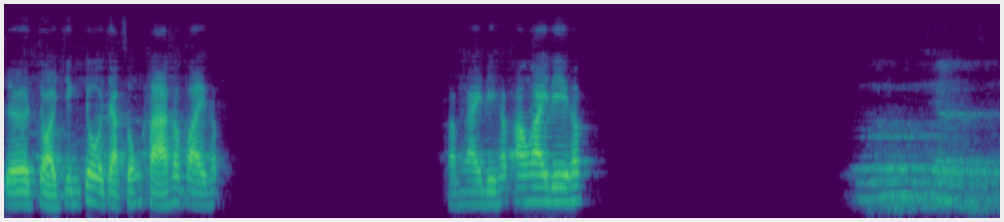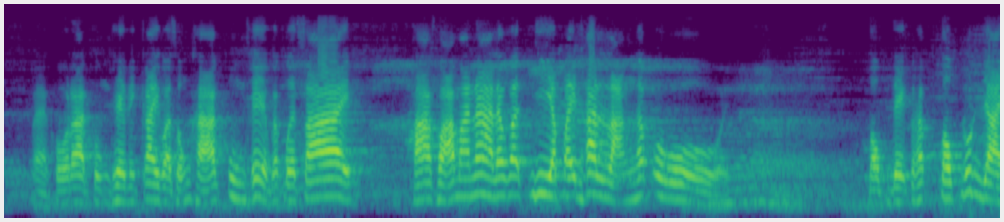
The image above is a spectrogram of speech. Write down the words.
เจอจ่อยจิงโจ้จากสงขลาเข้าไปครับทำไงดีครับ เอาไงดีครับ โคราชกรุงเทพนี่ใกล้กว่าสงขลากรุงเทพครับเปิดซ้ายพาขวามาหน้าแล้วก็เหยียบไปท่านหลังครับ โอ้โหตบเด็กครับ ตบรุ่นใหญ่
